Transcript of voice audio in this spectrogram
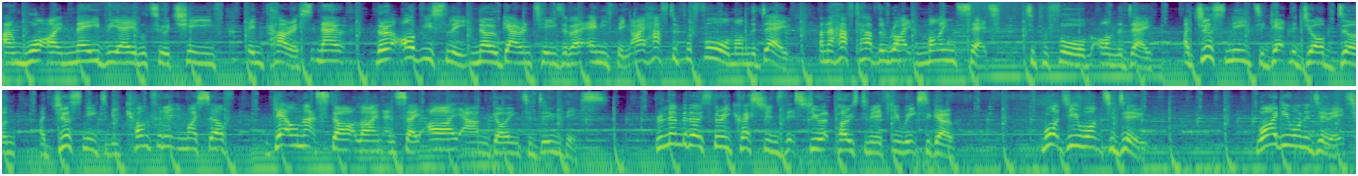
and what I may be able to achieve in Paris. Now, there are obviously no guarantees about anything. I have to perform on the day and I have to have the right mindset to perform on the day. I just need to get the job done. I just need to be confident in myself, get on that start line and say, I am going to do this. Remember those three questions that Stuart posed to me a few weeks ago? What do you want to do? Why do you want to do it?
